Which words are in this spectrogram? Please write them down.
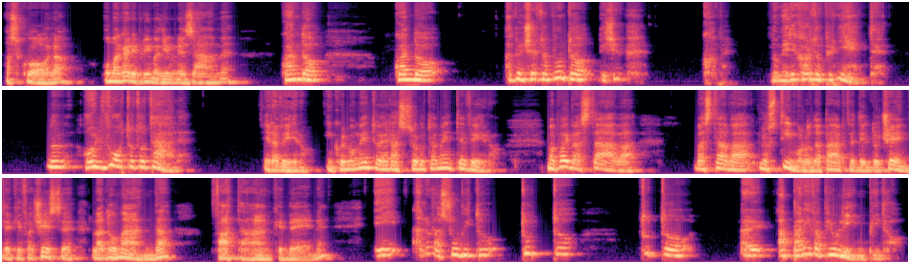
a scuola o magari prima di un esame? Quando, quando ad un certo punto dici, come? Non mi ricordo più niente. Non, ho il vuoto totale. Era vero, in quel momento era assolutamente vero. Ma poi bastava bastava lo stimolo da parte del docente che facesse la domanda, fatta anche bene, e allora subito tutto, tutto eh, appariva più limpido.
